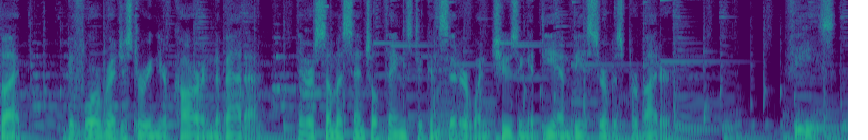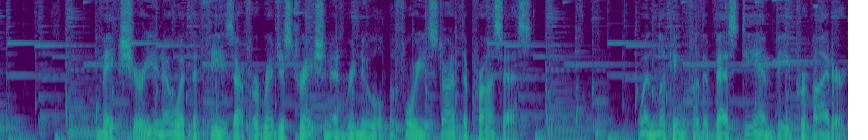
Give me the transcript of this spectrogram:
But, before registering your car in Nevada, there are some essential things to consider when choosing a DMV service provider. Fees. Make sure you know what the fees are for registration and renewal before you start the process. When looking for the best DMV provider,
